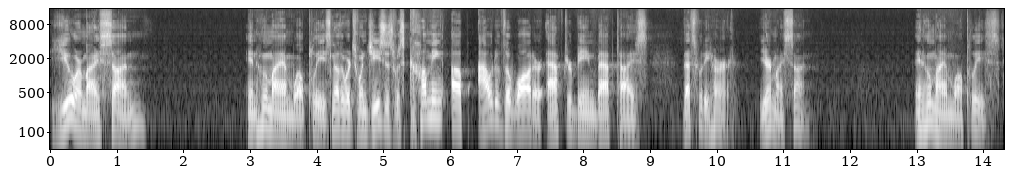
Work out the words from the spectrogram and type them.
You are my son, in whom I am well pleased. In other words, when Jesus was coming up out of the water after being baptized, that's what he heard. You're my son, in whom I am well pleased.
